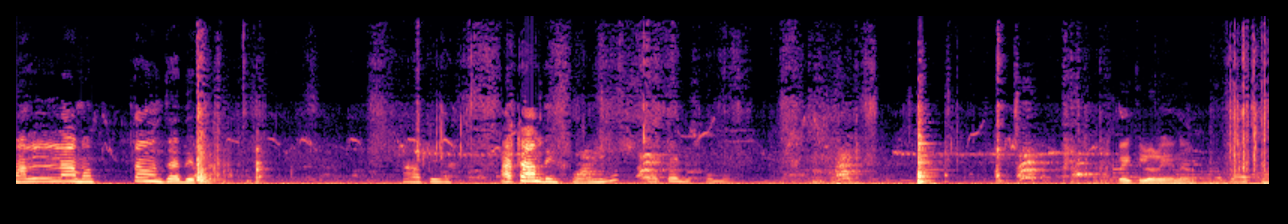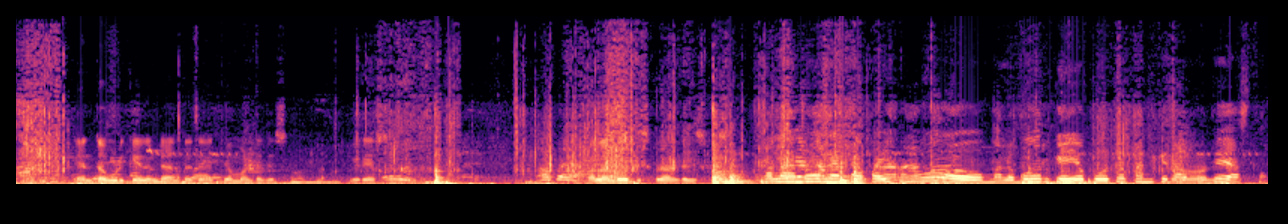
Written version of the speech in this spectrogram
మళ్ళా మొత్తం చదివి అట్టాలు తీసుకోండి ముప్పై కిలోలైనా ఎంత ఉడికేది ఉంటే అంత తె- తెమ్మంటే తెస్తాం అట్లా వేరేస్తాం. రోజు తీసుకురాలంటే తీసుకొస్తాం మళ్ళీ రోజంతా పైపులు మళ్ళీ బోరుకి వేయకపోతే పనికి రాకపోతే వేస్తాం.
